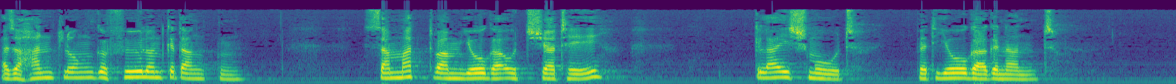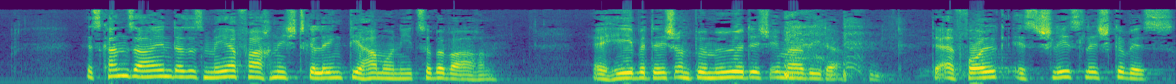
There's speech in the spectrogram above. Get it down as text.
also Handlung, Gefühl und Gedanken. Samatvam Yoga Uchyate, Gleichmut wird Yoga genannt. Es kann sein, dass es mehrfach nicht gelingt, die Harmonie zu bewahren. Erhebe dich und bemühe dich immer wieder. Der Erfolg ist schließlich gewiss.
